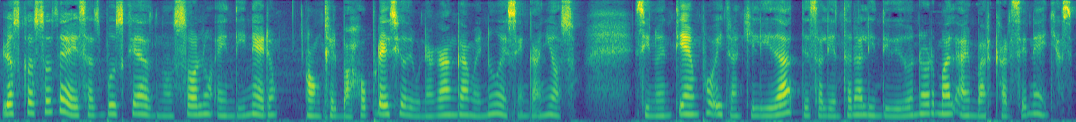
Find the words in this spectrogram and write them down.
Los costos de esas búsquedas no solo en dinero, aunque el bajo precio de una ganga a menudo es engañoso, sino en tiempo y tranquilidad desalientan al individuo normal a embarcarse en ellas.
